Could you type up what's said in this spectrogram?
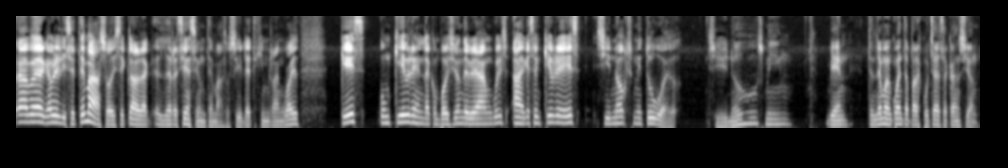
A ver, Gabriel dice temazo. Dice, claro, la- el de recién es un temazo, sí, Let Him Run Wild. Que es un quiebre en la composición de Brian Wills. Ah, que ese quiebre es She Knows Me Too Well. She Knows Me. Bien, tendremos en cuenta para escuchar esa canción.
